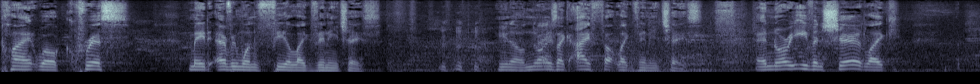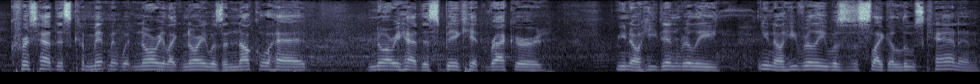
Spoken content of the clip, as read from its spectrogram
client. Well, Chris made everyone feel like Vinny Chase. You know, Nori's like, I felt like Vinny Chase. And Nori even shared, like, Chris had this commitment with Nori. Like, Nori was a knucklehead. Nori had this big hit record. You know, he didn't really, you know, he really was just like a loose cannon.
